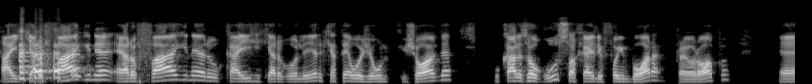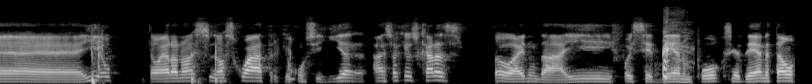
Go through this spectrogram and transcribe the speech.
Aí que era o Fagner, era o Fagner, o Kaique, que era o goleiro, que até hoje é o único que joga, o Carlos Augusto, só que aí ele foi embora pra Europa, é, e eu. Então era nós, nós quatro que eu conseguia. Só que os caras Oh, aí não dá, aí foi cedendo um pouco, cedendo. Então,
